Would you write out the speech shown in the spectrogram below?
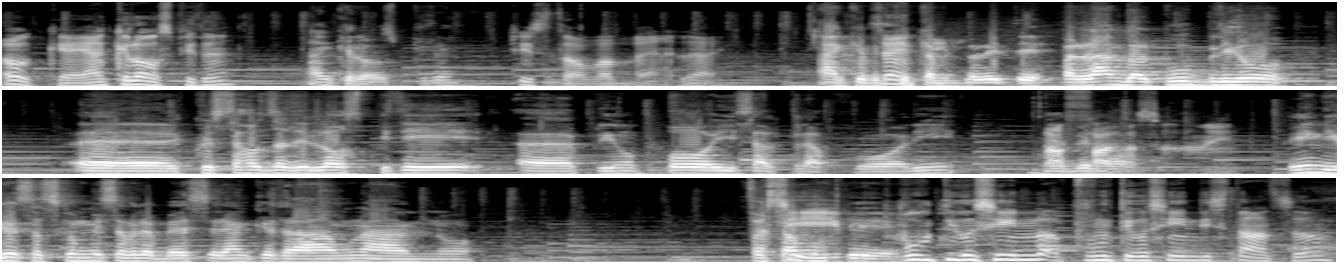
Ok, anche l'ospite? Anche l'ospite. Ci sto, va bene, dai. Anche perché, tra virgolette, parlando al pubblico, eh, questa cosa dell'ospite eh, prima o poi salterà fuori. Va fatto assolutamente. Quindi questa scommessa potrebbe essere anche tra un anno. Facciamo sì, che... punti, così in, punti così in distanza?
